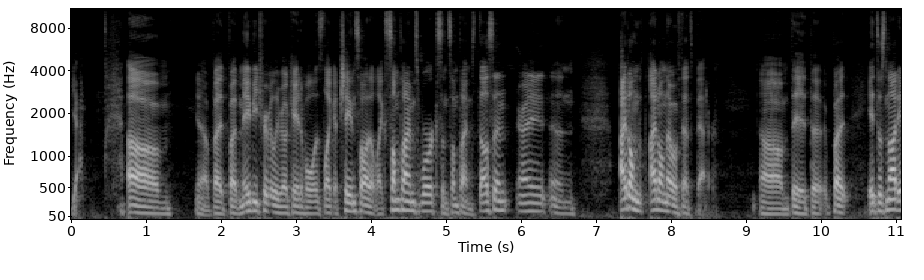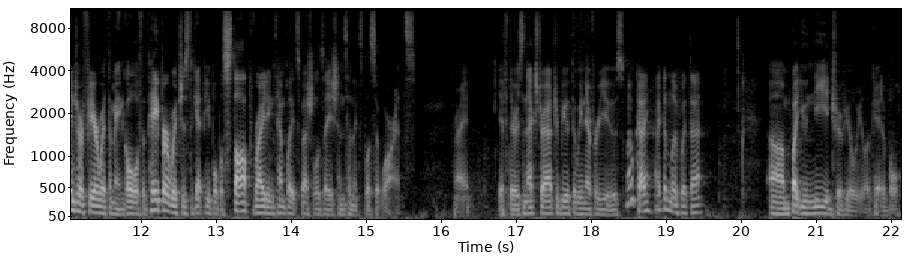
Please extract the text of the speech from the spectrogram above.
yeah. Um, you know, but, but maybe trivially relocatable is like a chainsaw that like sometimes works and sometimes doesn't, right? And I don't, I don't know if that's better. Um, the, the, but it does not interfere with the main goal of the paper, which is to get people to stop writing template specializations and explicit warrants, right? If there's an extra attribute that we never use, okay, I can live with that. Um, but you need trivial relocatable,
